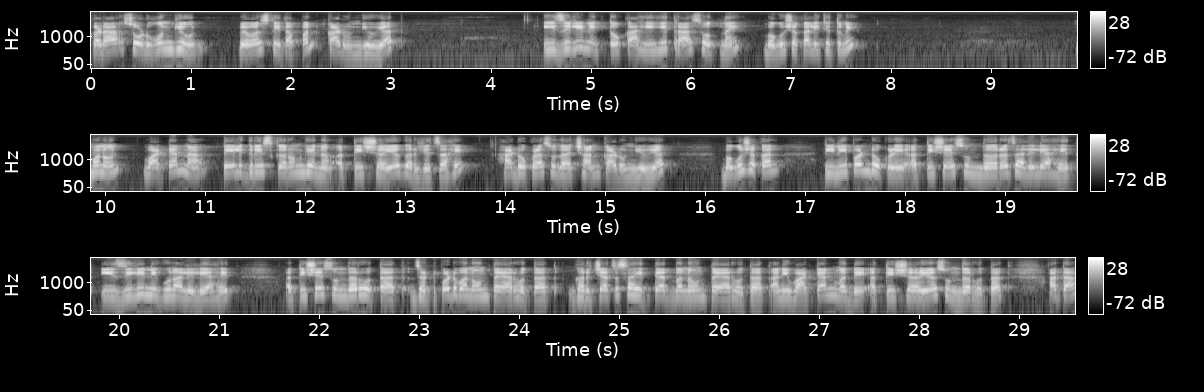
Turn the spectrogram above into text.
कडा सोडवून घेऊन व्यवस्थित आपण काढून घेऊयात. इझिली निघतो काहीही त्रास होत नाही. बघू शकाल इथे तुम्ही? म्हणून वाट्यांना तेल ग्रीस करून घेणं अतिशय गरजेचं आहे. हा ढोकळासुद्धा छान काढून घेऊयात. बघू शकाल तिन्ही पण ढोकळे अतिशय सुंदर झालेले आहेत इझिली निघून आलेले आहेत. अतिशय सुंदर होतात झटपट बनवून तयार होतात घरच्याच साहित्यात बनवून तयार होतात आणि वाट्यांमध्ये अतिशय सुंदर होतात. आता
